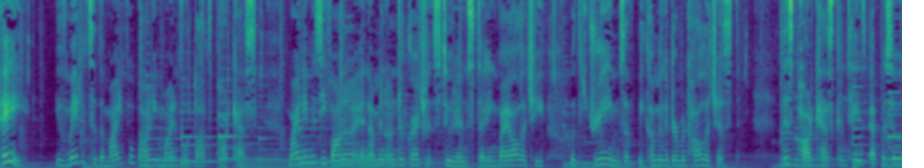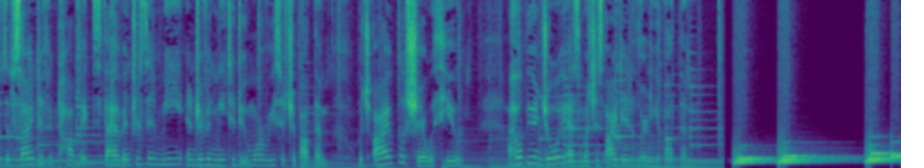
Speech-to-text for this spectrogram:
Hey, you've made it to the Mindful Body, Mindful Thoughts podcast. My name is Ivana, and I'm an undergraduate student studying biology with dreams of becoming a dermatologist. This podcast contains episodes of scientific topics that have interested me and driven me to do more research about them, which I will share with you. I hope you enjoy as much as I did learning about them you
